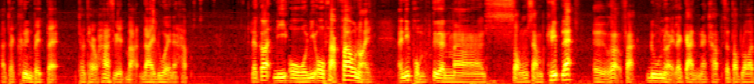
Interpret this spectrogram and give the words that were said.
อาจจะขึ้นไปแตะแถวๆ 51 บาทได้ด้วยนะครับ แล้วก็นีโอนีโอฝากเฝ้าหน่อย อันนี้ผมเตือนมา2อสาคลิปแล้วเออก็ฝากดูหน่อยแล้วกันนะครับสต็อปลอส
